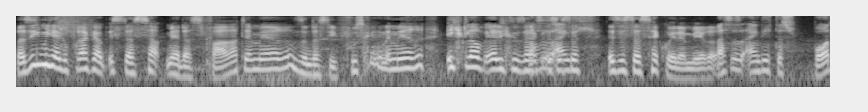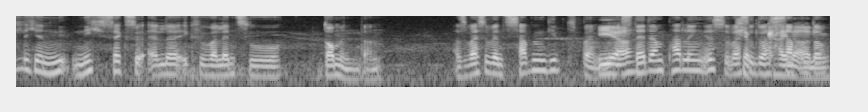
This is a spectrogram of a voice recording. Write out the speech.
Was ich mich ja gefragt habe, ist das Sub mehr das Fahrrad der Meere? Sind das die Fußgänger der Meere? Ich glaube ehrlich gesagt, ist es ist, das, es ist das Segway der Meere. Was ist eigentlich das sportliche, ni- nicht sexuelle Äquivalent zu Dommen dann? Also weißt du, wenn es Subben gibt, beim Ja. was Stand-Up-Paddling ist, weißt du, du hast keine Sub und Dom.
